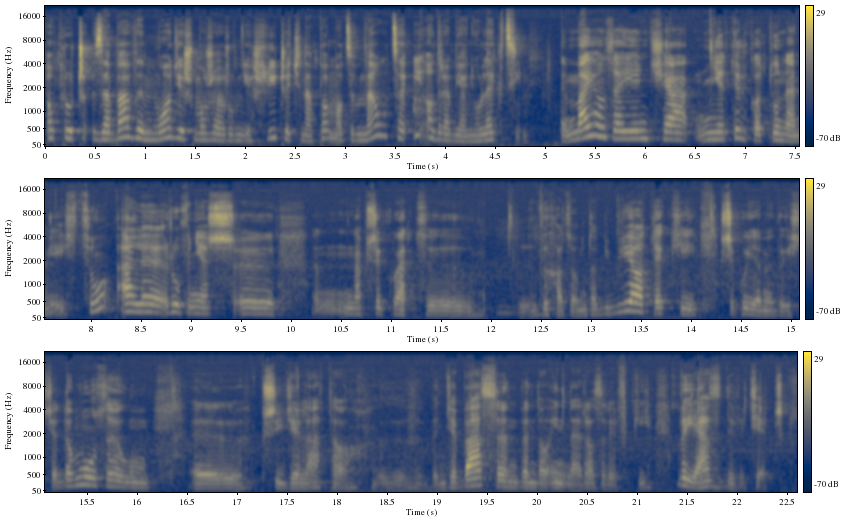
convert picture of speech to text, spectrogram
Oprócz zabawy, młodzież może również liczyć na pomoc w nauce i odrabianiu lekcji. Mają zajęcia nie tylko tu na miejscu, ale również y, na przykład y, wychodzą do biblioteki, szykujemy wyjście do muzeum, y, przyjdzie lato, będzie basen, będą inne rozrywki, wyjazdy, wycieczki.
